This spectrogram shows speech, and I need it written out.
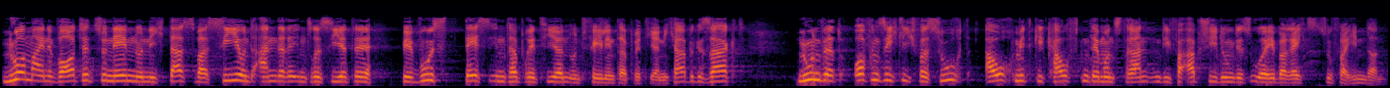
nur meine Worte zu nehmen und nicht das, was Sie und andere Interessierte bewusst desinterpretieren und fehlinterpretieren. Ich habe gesagt, nun wird offensichtlich versucht, auch mit gekauften Demonstranten die Verabschiedung des Urheberrechts zu verhindern.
